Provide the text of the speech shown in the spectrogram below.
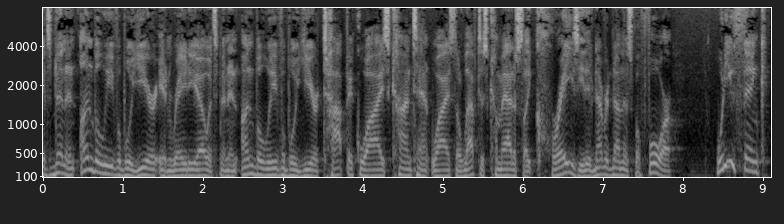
it's been an unbelievable year in radio. It's been an unbelievable year topic wise, content wise. The left has come at us like crazy. They've never done this before. What do you think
